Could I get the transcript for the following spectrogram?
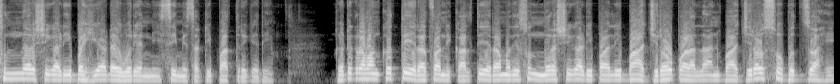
सुंदर अशी गाडी बहिया डायव्हर यांनी सेमीसाठी पात्र केली. गट क्रमांक तेराचा निकाल तेरामध्ये सुंदर अशी गाडी पळाली. बाजीराव पळाला आणि बाजीराव सोबत जो आहे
